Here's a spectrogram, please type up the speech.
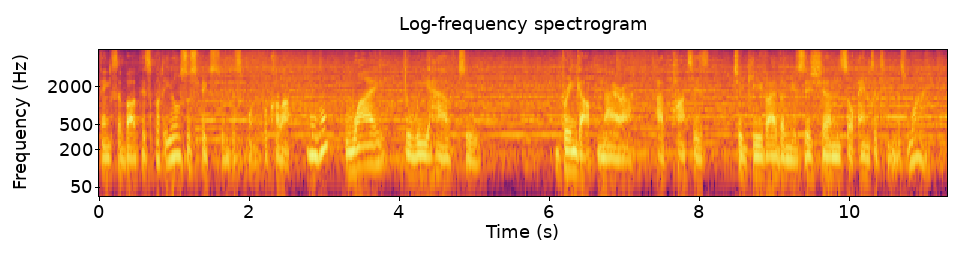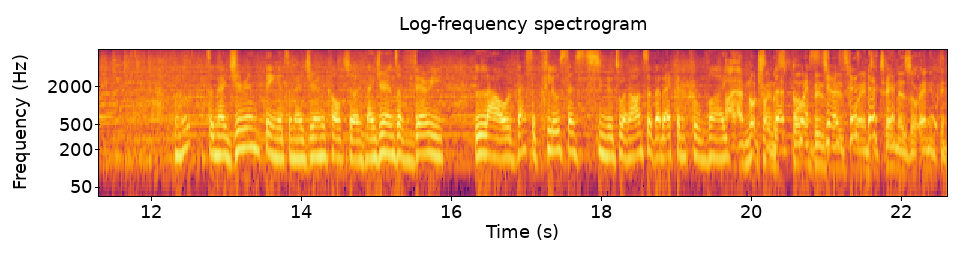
thinks about this. But he also speaks to this point, Bukola. Mm-hmm. Why do we have to bring out Naira at parties to give either musicians or entertainers? Why? Well, it's a Nigerian thing. It's a Nigerian culture. Nigerians are very loud. That's the closest, you know, to an answer that I can provide. I, am not trying to, to spoil question. business for entertainers or anything,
